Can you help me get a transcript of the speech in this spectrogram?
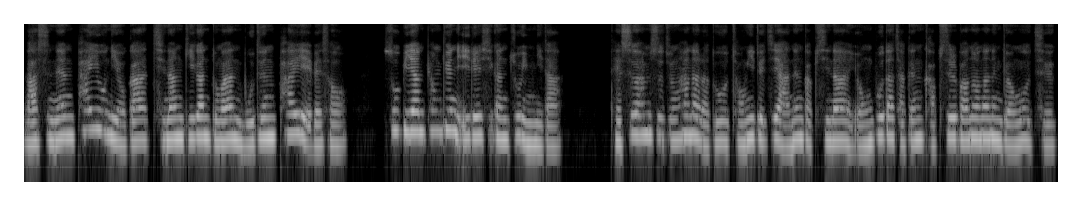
나스는 파이오니어가 지난 기간 동안 모든 파이 앱에서 소비한 평균 1일 시간 조입니다. 대수 함수 중 하나라도 정의되지 않은 값이나 0보다 작은 값을 반원하는 경우 즉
